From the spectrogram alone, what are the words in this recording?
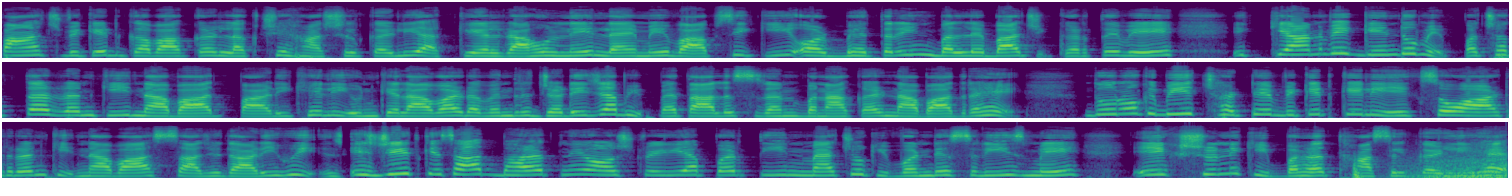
पाँच विकेट गवाकर लक्ष्य हासिल कर लिया। के राहुल ने लय में वापसी की और बेहतरीन बल्लेबाजी करते हुए इक्यानवे गेंदों में पचहत्तर रन की नाबाद पारी खेली। उनके अलावा रविंद्र जडेजा भी पैतालीस रन बनाकर नाबाद रहे। दोनों के बीच छठे विकेट के लिए 108 रन की नाबाद साझेदारी हुई। इस जीत के साथ भारत ने ऑस्ट्रेलिया ऑस्ट्रेलिया पर तीन मैचों की वनडे सीरीज़ में एक शून्य की बढ़त हासिल कर ली है।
